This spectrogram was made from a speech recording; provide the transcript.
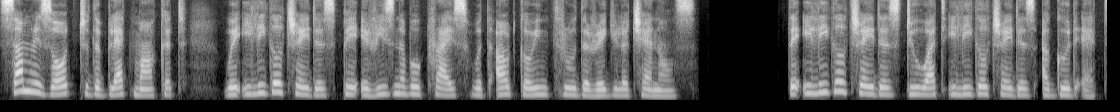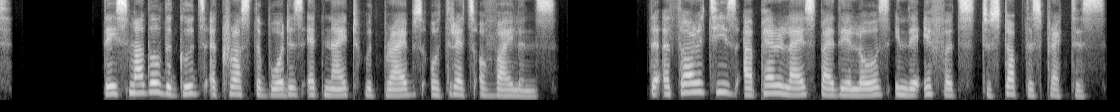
Some resort to the black market, where illegal traders pay a reasonable price without going through the regular channels. The illegal traders do what illegal traders are good at. They smuggle the goods across the borders at night with bribes or threats of violence. The authorities are paralyzed by their laws in their efforts to stop this practice.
